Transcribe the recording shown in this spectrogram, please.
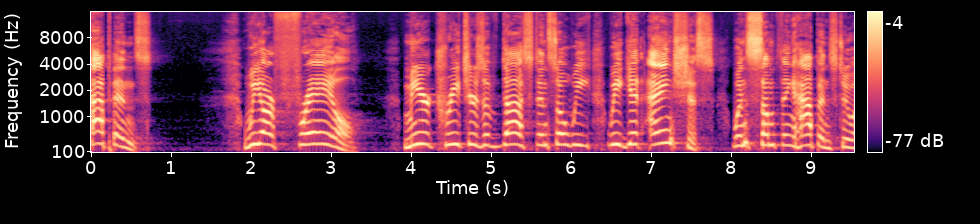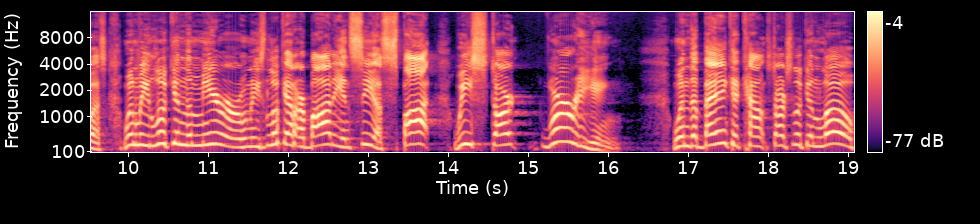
happens. We are frail, mere creatures of dust, and so we, we get anxious when something happens to us. When we look in the mirror, when we look at our body and see a spot, we start worrying. When the bank account starts looking low,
